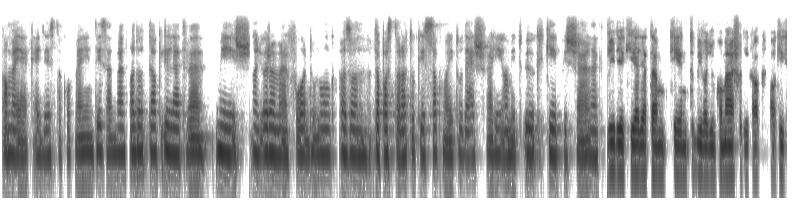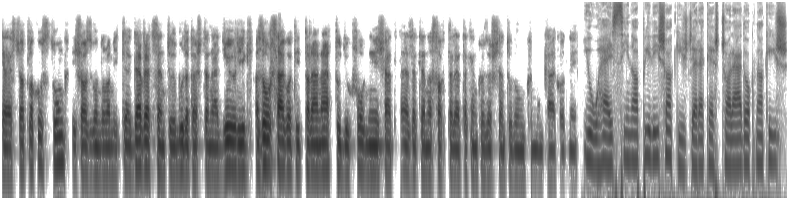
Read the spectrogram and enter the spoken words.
amelyek egyrészt a Kopmária Intézetben adottak, illetve mi is nagy örömmel fordulunk azon tapasztalatok és szakmai tudás felé, amit ők képviselnek. Vidéki Egyetem Ként mi vagyunk a másodikak, akik ehhez csatlakoztunk, és azt gondolom, hogy Debrecentől Budapesten át Győrig az országot itt talán át tudjuk fogni, és hát ezeken a szakterületeken közösen tudunk munkálkodni. Jó helyszín a Pilis a kisgyerekes családoknak is,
